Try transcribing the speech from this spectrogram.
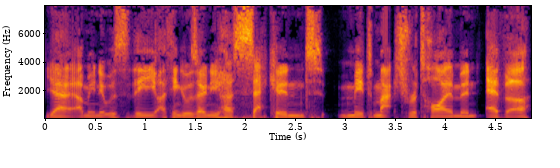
Yeah, I mean, it was the, I think it was only her second mid match retirement ever.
